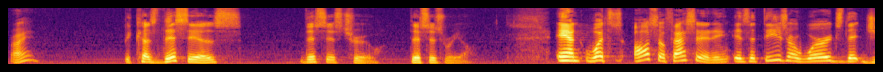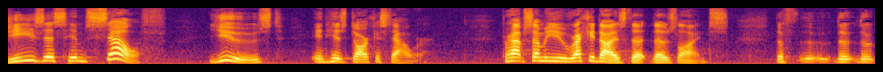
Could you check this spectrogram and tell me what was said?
Right? Because this is this is true. This is real. And what's also fascinating is that these are words that Jesus himself used in his darkest hour. Perhaps some of you recognize the, those lines. The, the, the,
